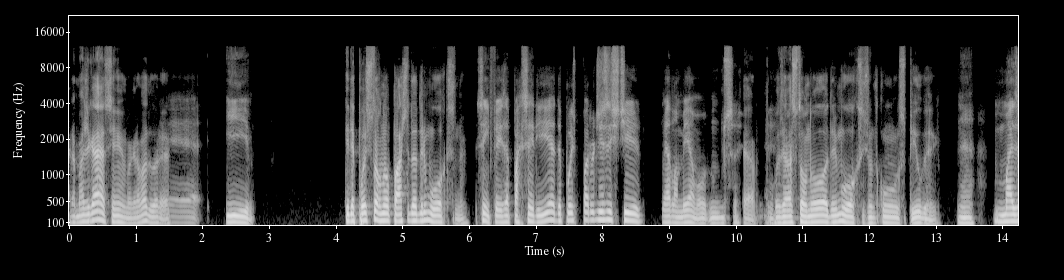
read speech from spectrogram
Era mais de sim, uma gravadora. É. é, e que depois se tornou parte da DreamWorks, né? Sim, fez a parceria, depois parou de existir ela mesma, não sei. É, depois é. ela se tornou a DreamWorks, junto com o Spielberg. É. Mas,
